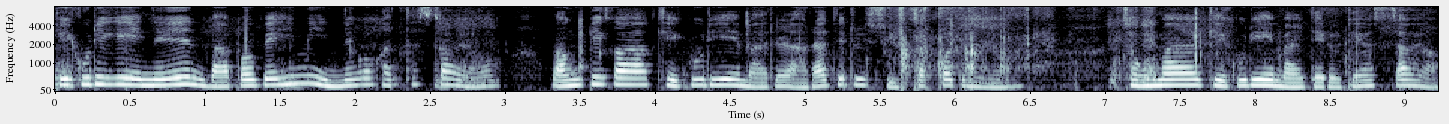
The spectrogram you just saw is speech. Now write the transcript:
개구리에는 마법의 힘이 있는 것 같았어요. 왕비가 개구리의 말을 알아들을 수 있었거든요. 정말 개구리의 말대로 되었어요.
